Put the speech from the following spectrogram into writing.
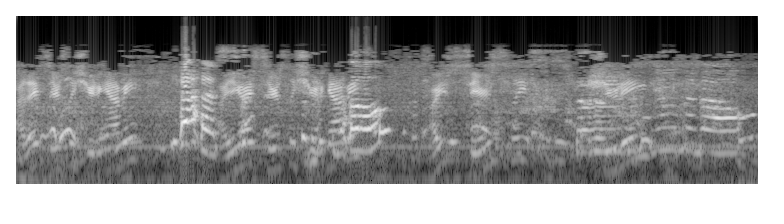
Are they seriously shooting at me? Yes! Are you guys seriously shooting at me? No! Are you seriously No, shooting No, no, no.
